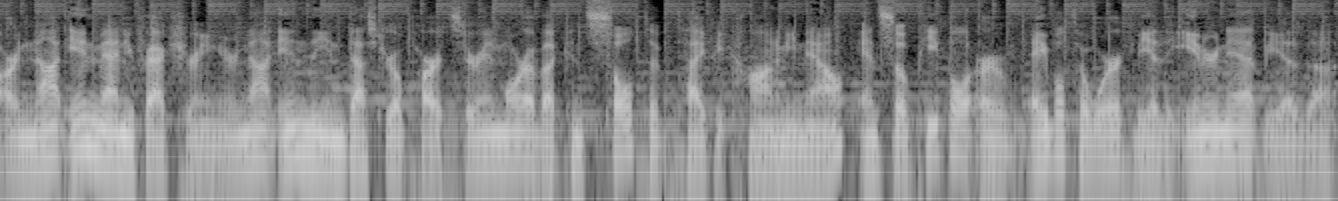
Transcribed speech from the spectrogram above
are not in manufacturing or not in the industrial parts. They're in more of a consultative type economy now. And so people are able to work via the internet, via the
